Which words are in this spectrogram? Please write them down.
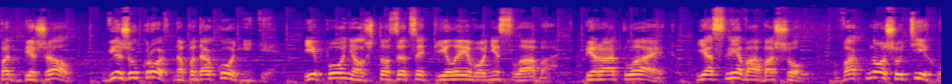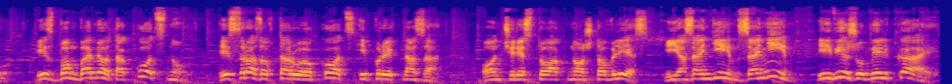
Подбежал, вижу кровь на подоконнике. И понял, что зацепило его не слабо. Пират лает. Я слева обошел. В окно шутиху. Из бомбомета коцнул. И сразу вторую коц и прыг назад. Он через то окно, что влез, и я за ним, за ним, и вижу, мелькает.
